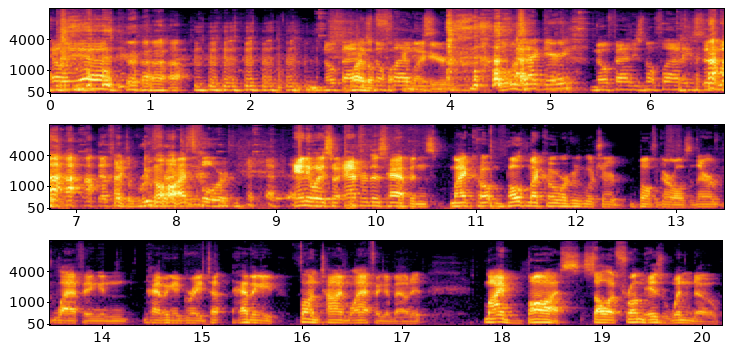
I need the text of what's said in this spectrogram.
Hell yeah. no Why fatties, the no fuck am I flatties. here? what was that, Gary? No fatties, no flatties. That's what, that's what the roof God. rack is for. anyway, so after this happens, my co- both my coworkers, which are both girls, they're laughing and having a great time, having a fun time laughing about it. My boss saw it from his window,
